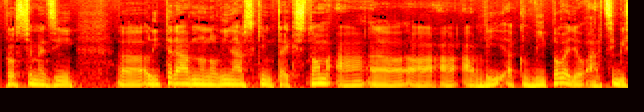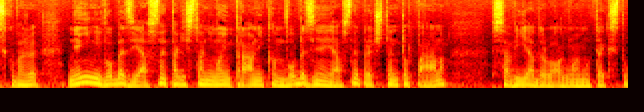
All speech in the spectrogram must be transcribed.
proste medzi uh, literárno-novinárským textom a, a, a, a vy, ako výpovedou arcibiskupa. Že není mi vôbec jasné, takisto ani mojim právnikom vôbec nie je jasné, prečo tento pán sa vyjadroval k môjmu textu.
